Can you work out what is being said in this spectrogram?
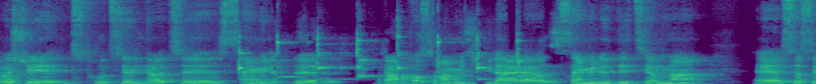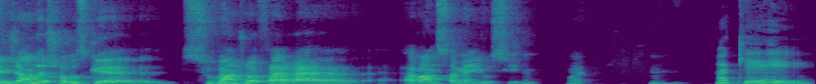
moi, j'ai une petite routine, là, cinq minutes de renforcement musculaire, cinq minutes d'étirement. Euh, ça, c'est le genre de choses que souvent je vais faire euh, avant le sommeil aussi. Ouais. Mm-hmm. OK.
